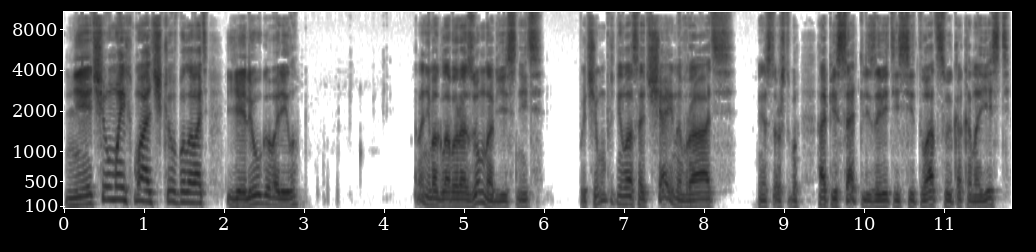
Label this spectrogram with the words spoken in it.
нечего моих мальчиков баловать, еле уговорила. Она не могла бы разумно объяснить, почему принялась отчаянно врать, вместо того, чтобы описать Лизавете ситуацию, как она есть,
